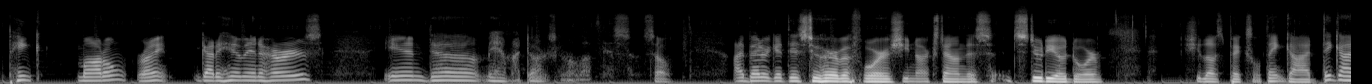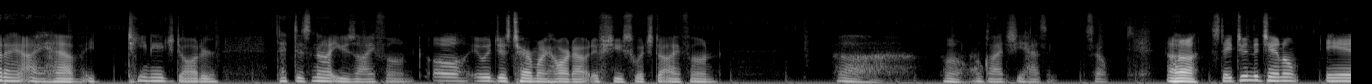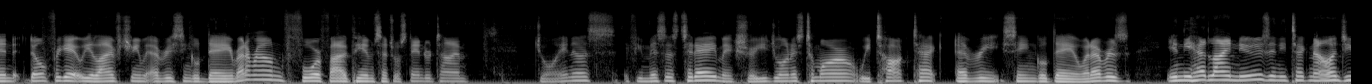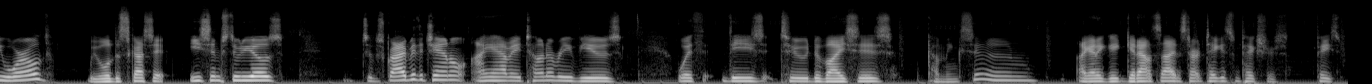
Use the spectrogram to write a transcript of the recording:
pink model, right? Got a him and hers. And uh, man, my daughter's to love this. So I better get this to her before she knocks down this studio door. She loves Pixel. Thank God. Thank God I, I have a teenage daughter that does not use iPhone. Oh, it would just tear my heart out if she switched to iPhone. Ah, oh, I'm glad she hasn't. So, uh, stay tuned to the channel. And don't forget, we live stream every single day, right around 4 or 5 p.m. Central Standard Time. Join us. If you miss us today, make sure you join us tomorrow. We talk tech every single day. Whatever's in the headline news in the technology world, we will discuss it. eSIM Studios, subscribe to the channel. I have a ton of reviews with these two devices coming soon. I got to get outside and start taking some pictures. Peace.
